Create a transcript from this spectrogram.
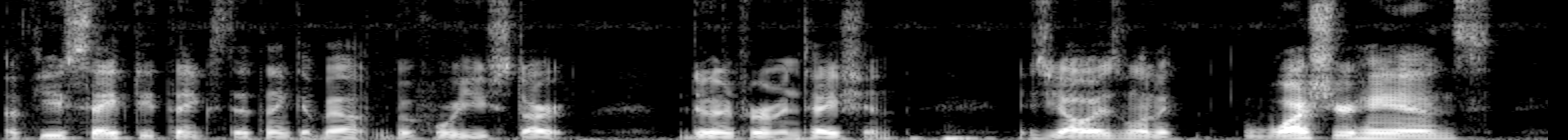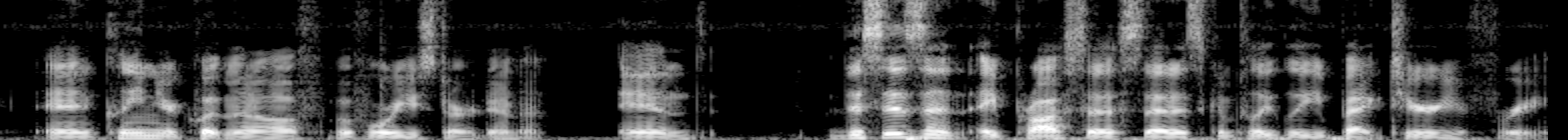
a few safety things to think about before you start doing fermentation is you always want to wash your hands and clean your equipment off before you start doing it. And this isn't a process that is completely bacteria free,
